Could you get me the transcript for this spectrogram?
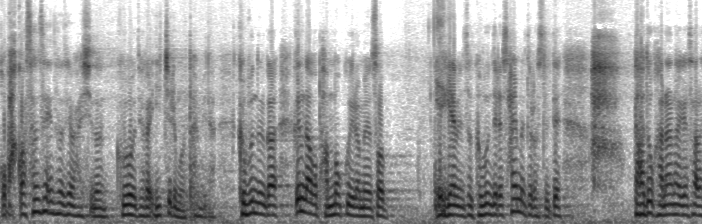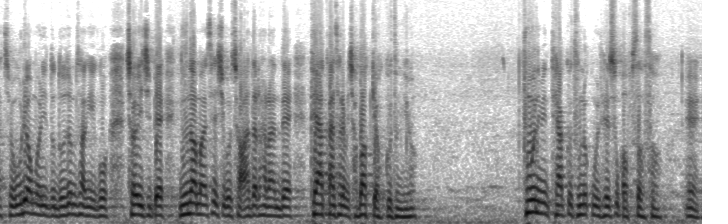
꼬박꼬박 선생님 선생님 하시던 그거 제가 잊지를 못합니다. 그분들과 끝나고 밥 먹고 이러면서 얘기하면서 그분들의 삶을 들었을 때 하, 나도 가난하게 살았지만 우리 어머니도 노점상이고 저희 집에 누나만 셋이고 저 아들 하나인데 대학 간 사람이 저밖에 없거든요. 부모님이 대학교 등록금을 댈 수가 없어서 예.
